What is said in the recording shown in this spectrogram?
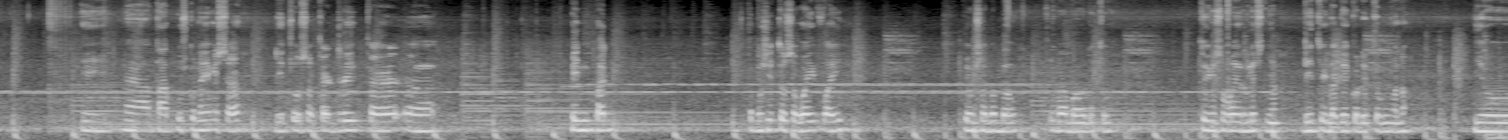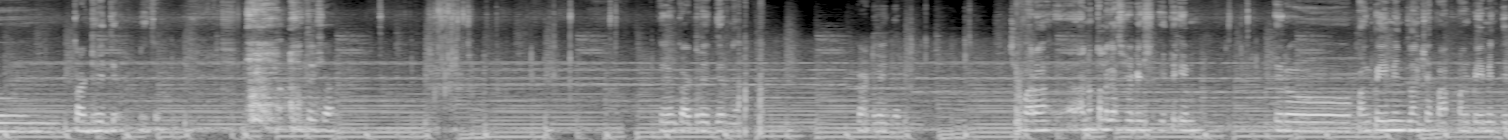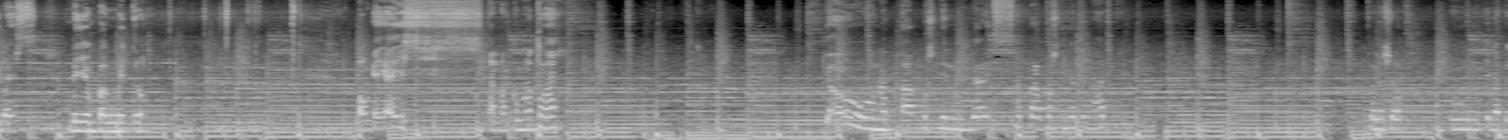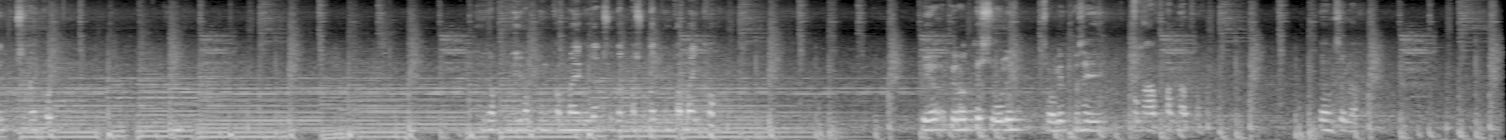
Eh, natapos ko na yung isa dito sa card car, uh, pin pad. Tapos ito sa wifi. Yung sa babaw. Sa babaw dito. Ito yung sa wireless niya. Dito ilagay ko dito yung ano. Yung card reader dito. ito siya. Ito yung card reader niya reader. So parang ano talaga siya guys, ATM. Pero pang payment lang siya, pang payment device. Hindi yung pang withdraw. Okay guys, talag ko muna to ha. Yo, natapos din guys. Natapos din natin lahat. Ito na siya. Yung kinabit ko sa record. Hirap hirap yung kamay ko dyan. Sugat na sugat yung kamay ko. Pero, pero ito sulit. Sulit kasi itong apat na to. Yan sila.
